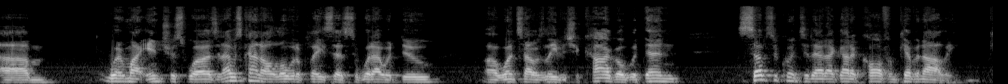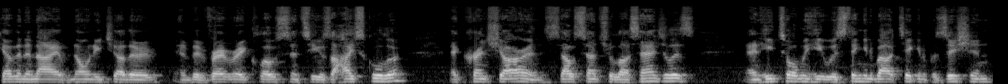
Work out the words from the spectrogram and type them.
Um, where my interest was, and I was kind of all over the place as to what I would do uh, once I was leaving Chicago, but then Subsequent to that, I got a call from Kevin Ollie. Kevin and I have known each other and been very, very close since he was a high schooler at Crenshaw in South Central Los Angeles. And he told me he was thinking about taking a position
